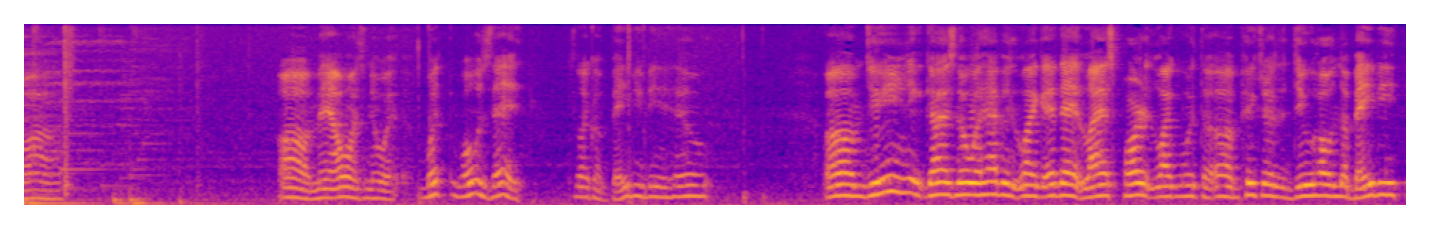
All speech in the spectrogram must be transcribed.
Wow. Oh man, I want to know what what what was that? It's like a baby being held. Um, do you guys know what happened? Like at that last part, like with the uh, picture of the dude holding the baby,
